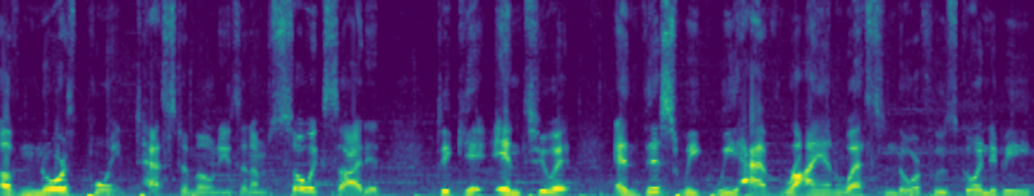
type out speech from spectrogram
of North Point Testimonies, and I'm so excited to get into it. And this week we have Ryan Westendorf, who's going to be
